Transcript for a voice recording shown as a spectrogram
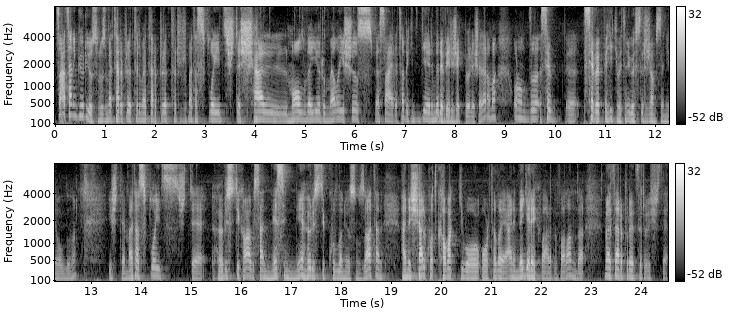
Zaten görüyorsunuz Meterpreter, Meterpreter, Metasploit, işte Shell, Malware, Malicious vesaire. Tabii ki diğerinde de verecek böyle şeyler ama onun da seb e, sebep ve hikmetini göstereceğim size niye olduğunu. işte Metasploit işte heuristik abi sen nesin niye heuristik kullanıyorsun zaten hani shellcode kabak gibi ortada yani ne gerek vardı falan da Meterpreter işte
